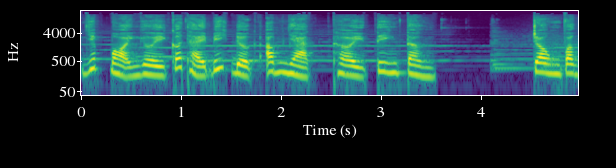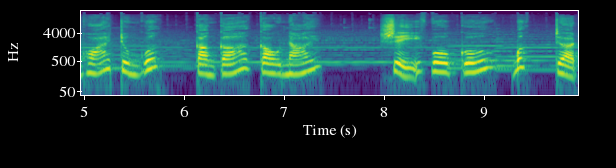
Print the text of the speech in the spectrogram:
giúp mọi người có thể biết được âm nhạc thời tiên tần trong văn hóa trung quốc còn có câu nói, sĩ vô cố bất trệt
